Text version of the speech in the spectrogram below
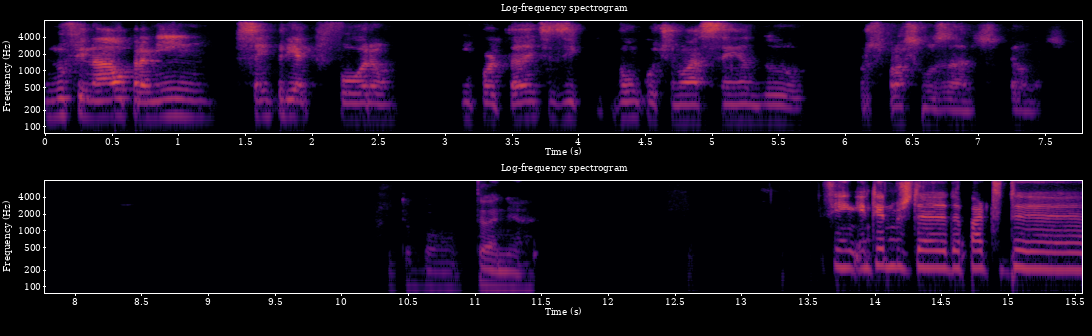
no final, para mim, sempre é foram importantes e vão continuar sendo para os próximos anos, pelo menos. Muito bom. Tânia? Sim, em termos da, da parte de,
